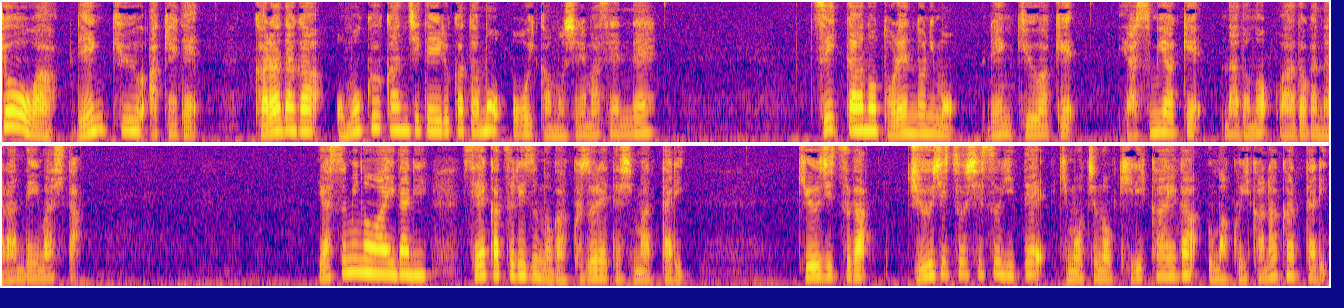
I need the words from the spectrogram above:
今日は連休明けで体が重く感じている方も多いかもしれませんね。ツイッターのトレンドにも連休明け休み明けなどのワードが並んでいました。休みの間に生活リズムが崩れてしまったり休日が充実しすぎて気持ちの切り替えがうまくいかなかったり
